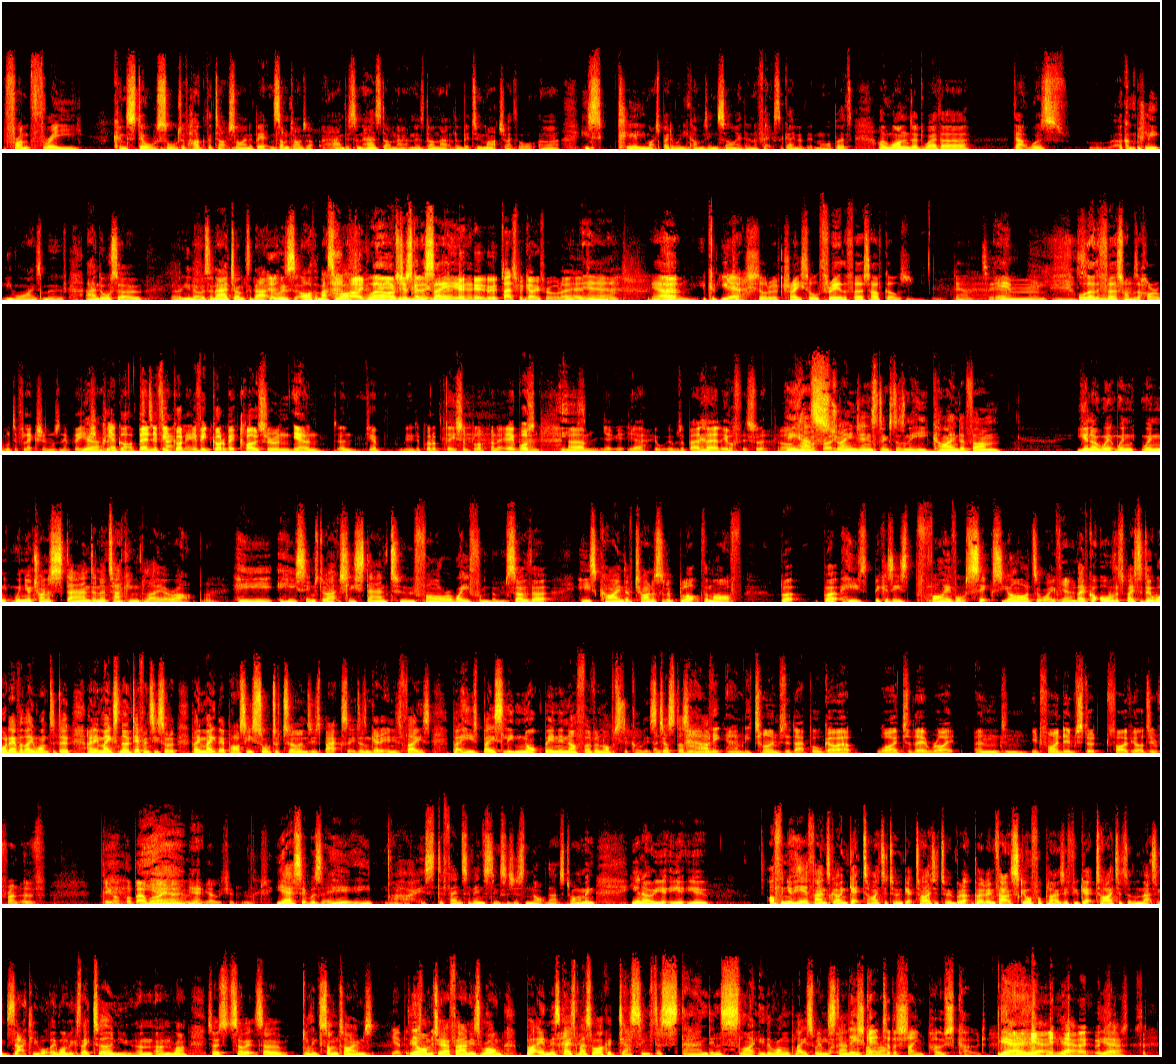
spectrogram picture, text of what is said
front three can still sort of hug the touchline a bit, and sometimes Anderson has done that and has done that a little bit too much. I thought uh, he's clearly much better when he comes inside and affects the game a bit more. But I wondered whether that was a completely wise move, and also. Uh, you know, as an adjunct to that was Arthur Masuaku. Well, I was just going to say, yeah. that's been going through all our heads. Yeah, yeah. Um, you could you yeah. could sort of trace all three of the first half goals down to him. Although the first one was a horrible deflection, wasn't it? But he Yeah. could have got a then better if he'd got in. if he'd got a bit closer and Yeah. and and you know he'd have got a decent block on it. It was um, y- y- yeah, it, it was a bad day at the office. For Arthur, he I'm has afraid. strange instincts, doesn't he? He kind of, um, you know, when when when when you're trying to stand an attacking player up, hmm. he he seems to actually stand too far away from them, so that he's kind of trying to sort of block them off, but. But he's because he's five or six yards away from Yeah. them. They've got all the space to do whatever they want to do, and it makes no difference. He sort of they make their pass. He sort of turns his back so he doesn't get it in his face. But he's basically not been enough of an obstacle. It just doesn't how have. many how hmm. many times did that ball go out wide to their right, and Mm, you'd find him stood five yards in front of Diop or Balbuena. Yeah. you know, which- Yes, it was. He, he ah, his defensive instincts are just not that strong. I mean, you know, you, you, you often you hear fans going, "Get tighter to him, get tighter to him," but but in fact, skillful players, if you get tighter to them, that's exactly what they want because they turn you and, and run. So it's so it so I think sometimes. Yeah, but the armchair fan is wrong, but in this case, Masuaku just seems to stand in slightly the wrong place when he's Well, standing. At least getting to the same postcode. yeah, yeah, You yeah, know, yeah.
